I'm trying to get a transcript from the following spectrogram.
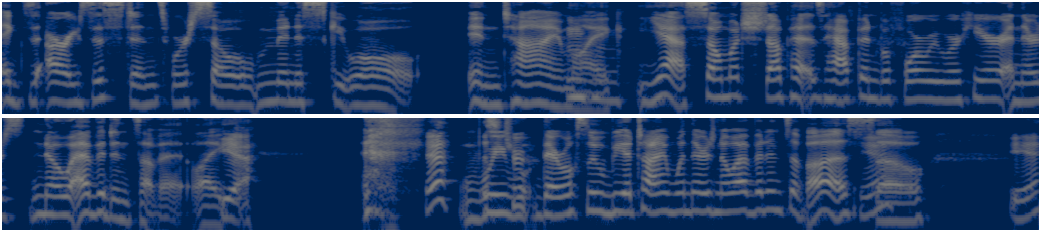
Ex- our existence, we're so minuscule in time. Mhm. Like, yeah, so much stuff has happened before we were here, and there's no evidence of it. Like, Yeah. Yeah, we true. w- there will soon be a time when there's no evidence of us. Yeah. So, Yeah.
